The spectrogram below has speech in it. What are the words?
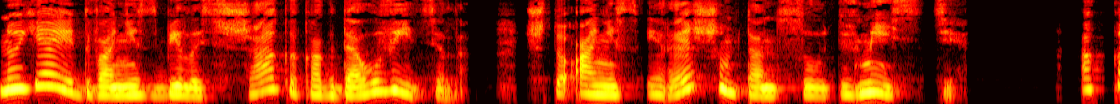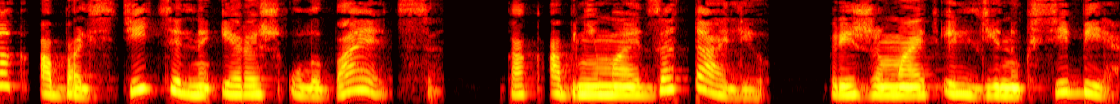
но я едва не сбилась с шага, когда увидела, что они с Ирэшем танцуют вместе. А как обольстительно Ирэш улыбается, как обнимает за талию, прижимает Эльдину к себе.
